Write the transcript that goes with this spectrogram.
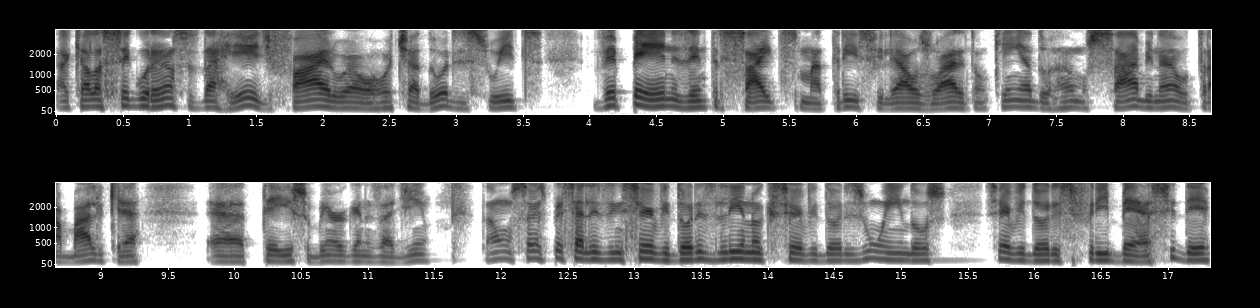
aquelas seguranças da rede, firewall, roteadores e switches, VPNs entre sites, matriz, filial, usuário. Então, quem é do ramo sabe, né, o trabalho que é, é, ter isso bem organizadinho. Então, são especialistas em servidores Linux, servidores Windows, servidores FreeBSD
